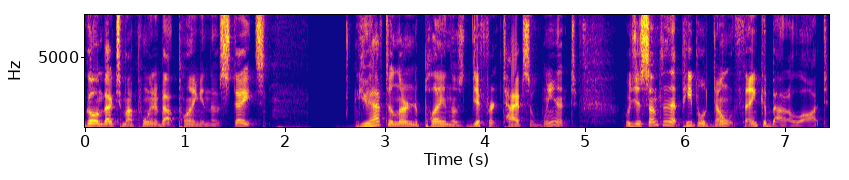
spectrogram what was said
going back to my point about playing in those states, you have to learn to play in those different types of wind, which is something that people don't think about a lot,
